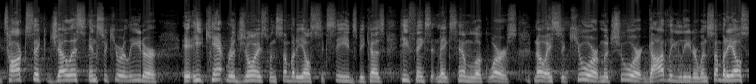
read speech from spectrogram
toxic, jealous, insecure leader it, he can't rejoice when somebody else succeeds because he thinks it makes him look worse. No, a secure, mature, godly leader, when somebody else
